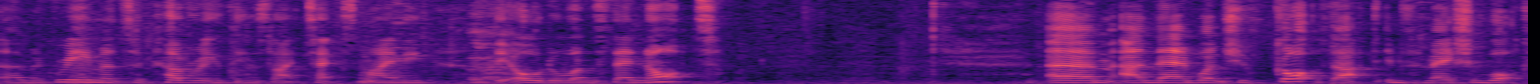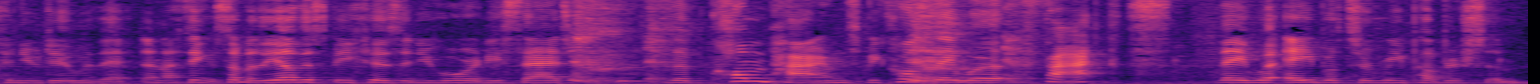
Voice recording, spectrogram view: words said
um, agreements are covering things like text mining. The older ones, they're not. Um, and then once you've got that information, what can you do with it? And I think some of the other speakers, and you've already said, the compounds, because they were facts, they were able to republish them.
